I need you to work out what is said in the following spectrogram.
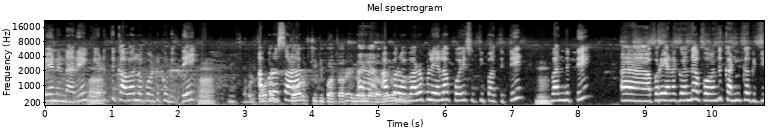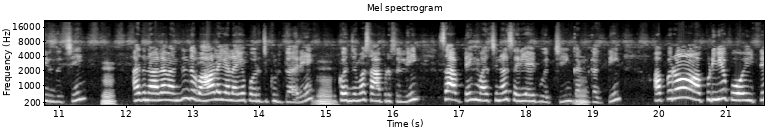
வேணும்னாரு. எடுத்து கவர்ல போட்டு கொடுத்தேன். அப்புறம் சுற்றி பார்த்தாரு. அப்புறம் வரப்புல எல்லாம் போய் சுத்தி பார்த்துட்டு வந்துட்டு அப்புறம் எனக்கு வந்து அப்போ வந்து கண் கட்டி இருந்துச்சு. ம். அதனால வந்து இந்த வாழை இலைய பொறிச்சு கொடுத்தாரு. கொஞ்சமா சாப்பிட சொல்லி சாப்பிட்டேன். மறுச்சு நாள் சரியாகி போச்சு கண் கட்டி. அப்புறம் அப்படியே போயிட்டு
